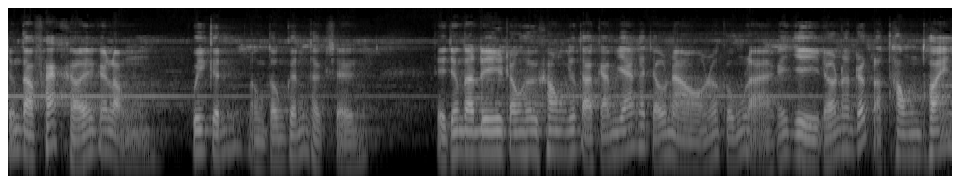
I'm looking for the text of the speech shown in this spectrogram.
chúng ta phát khởi cái lòng quý kính, lòng tôn kính thật sự. Thì chúng ta đi trong hư không, chúng ta cảm giác cái chỗ nào nó cũng là cái gì đó nó rất là thông thoáng.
